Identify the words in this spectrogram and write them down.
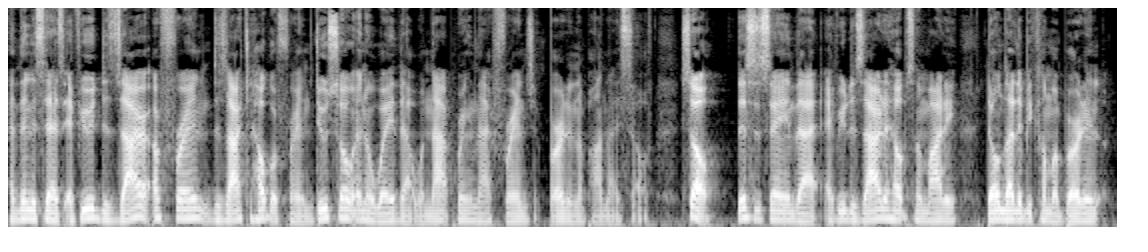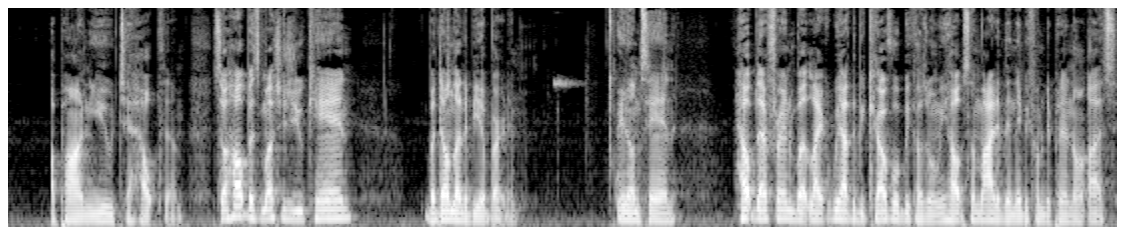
And then it says, if you desire a friend, desire to help a friend, do so in a way that will not bring that friend's burden upon thyself. So this is saying that if you desire to help somebody, don't let it become a burden upon you to help them. So help as much as you can, but don't let it be a burden. You know what I'm saying? Help that friend, but like we have to be careful because when we help somebody, then they become dependent on us.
